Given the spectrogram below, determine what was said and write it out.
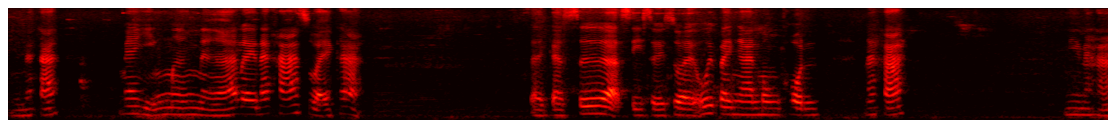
เห็นนะคะ แม่หญิงเมืองเหนือเลยนะคะ สวยค่ะ ใส่กับเสื้อสีสวยๆ อุ้ยไปงานมงคลนะคะ นี่นะคะ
